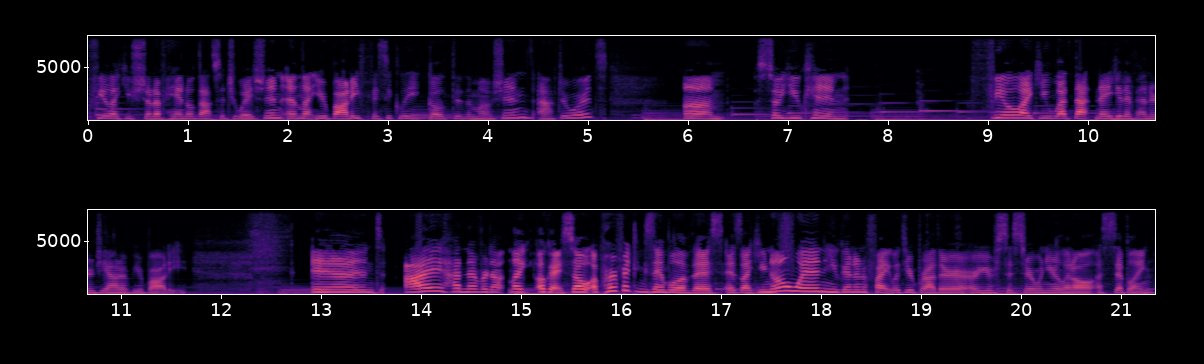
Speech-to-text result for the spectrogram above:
feel like you should have handled that situation and let your body physically go through the motions afterwards. Um so you can feel like you let that negative energy out of your body. And I had never done like okay, so a perfect example of this is like you know when you get in a fight with your brother or your sister when you're little, a sibling,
